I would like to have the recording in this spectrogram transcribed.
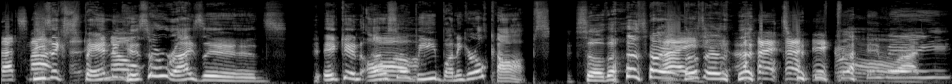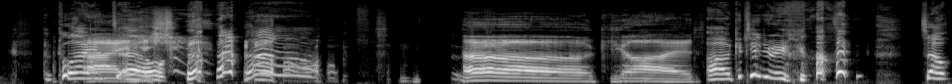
that's not. He's uh, expanding you know, his horizons. It can also Oh. be bunny girl cops. So those are I- those are the I- two oh, primary clientele. I- oh God. uh continuing so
